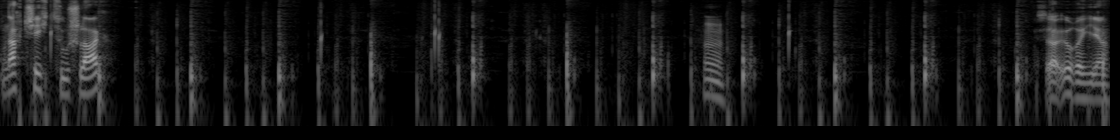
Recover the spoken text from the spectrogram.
Nachtschichtzuschlag. Hm. Ist ja irre hier.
